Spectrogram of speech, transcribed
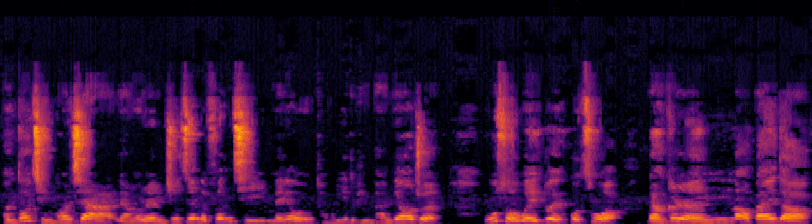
很多情况下，两个人之间的分歧没有统一的评判标准。无所谓对或错，两个人闹掰的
